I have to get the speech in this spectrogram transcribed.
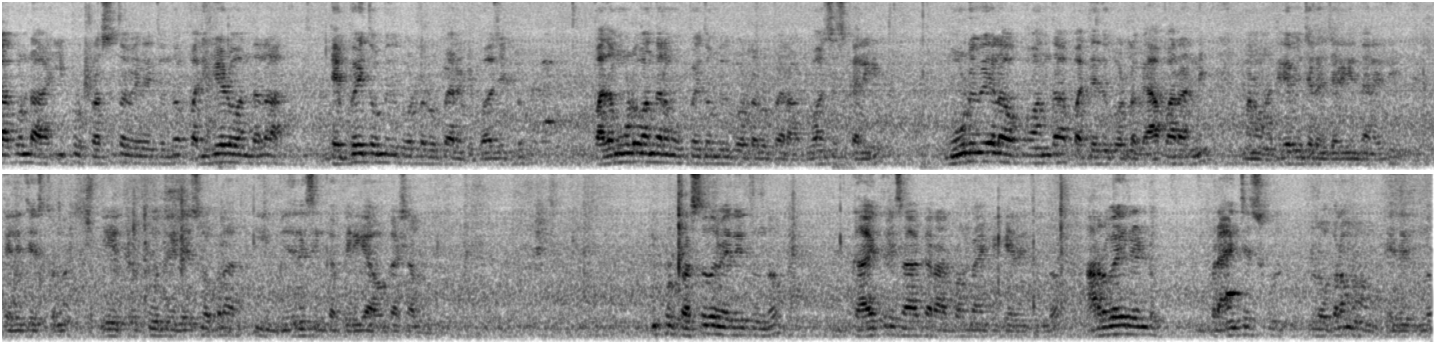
కాకుండా ఇప్పుడు ప్రస్తుతం ఏదైతే ఉందో పదిహేడు వందల డెబ్బై తొమ్మిది కోట్ల రూపాయల డిపాజిట్లు పదమూడు వందల ముప్పై తొమ్మిది కోట్ల రూపాయల అడ్వాన్సెస్ కలిగి మూడు వేల ఒక వంద పద్దెనిమిది కోట్ల వ్యాపారాన్ని మనం అధిగమించడం జరిగింది అనేది తెలియజేస్తున్నాం. ఈ టూ త్రీ డేస్ లోపల ఈ బిజినెస్ ఇంకా పెరిగే అవకాశాలు ఉన్నాయి. ఇప్పుడు ప్రస్తుతం ఏదైతుందో గాయత్రి సహకార అర్బన్ బ్యాంక్కి ఏదైతుందో అరవై రెండు బ్రాంచెస్ లోపల మనం ఏదైతుందో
